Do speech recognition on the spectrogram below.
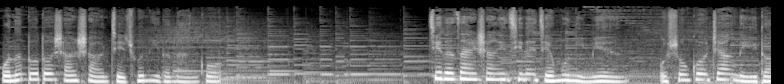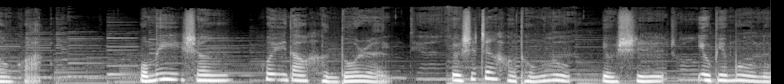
我能多多少少解除你的难过。记得在上一期的节目里面，我说过这样的一段话：我们一生会遇到很多人，有时正好同路，有时又变陌路，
